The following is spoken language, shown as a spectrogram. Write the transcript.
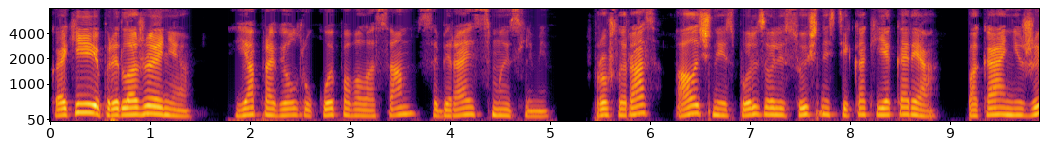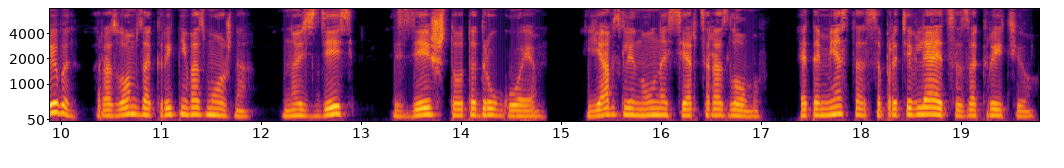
«Какие предложения?» Я провел рукой по волосам, собираясь с мыслями. В прошлый раз алочные использовали сущности как якоря. Пока они живы, разлом закрыть невозможно. Но здесь, здесь что-то другое. Я взглянул на сердце разломов. Это место сопротивляется закрытию,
